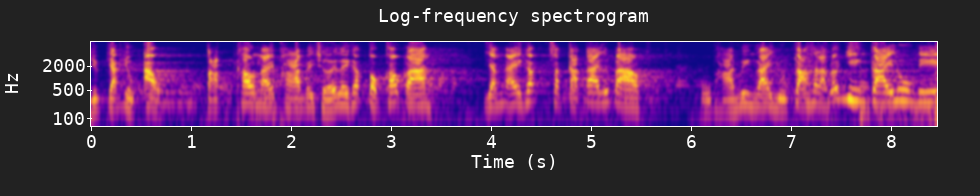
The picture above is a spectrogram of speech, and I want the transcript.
ยึกยักอยู่เอ้า ตัดเข้าไหนผ่านไปเฉยเลยครับ ตบเข้ากลาง ยังไงครับสกัดได้หรือเปล่าผูผ่านวิ่งไล่อยู่กลางสนามแล้วยิงไกลลูกนี้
